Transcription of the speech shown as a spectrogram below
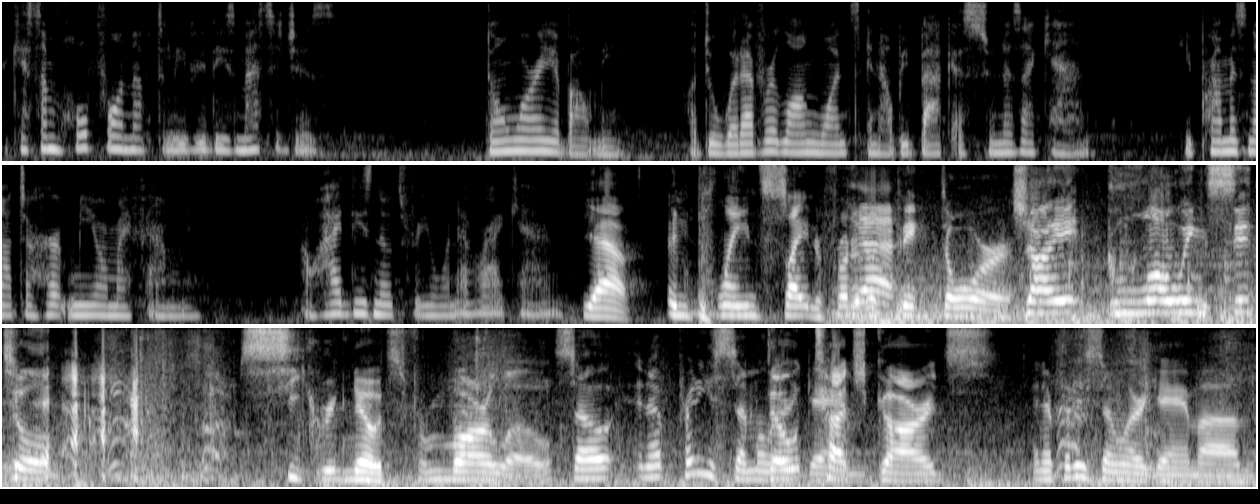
I guess I'm hopeful enough to leave you these messages. Don't worry about me. I'll do whatever Long wants and I'll be back as soon as I can. He promised not to hurt me or my family. I'll hide these notes for you whenever I can. Yeah, in plain sight in front Yeah. of a big door. Giant glowing sigil. Secret notes from Marlow. So in a pretty similar game. Don't game, touch guards. in a pretty similar game, um,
